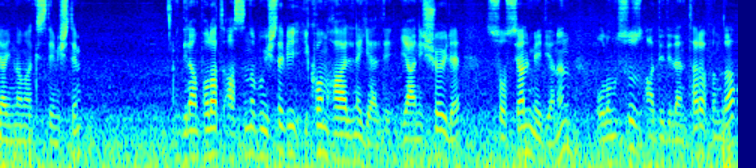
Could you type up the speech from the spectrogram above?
yayınlamak istemiştim. Dilan Polat aslında bu işte bir ikon haline geldi. Yani şöyle sosyal medyanın olumsuz addedilen tarafında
